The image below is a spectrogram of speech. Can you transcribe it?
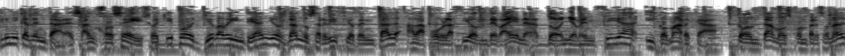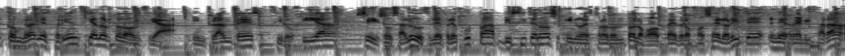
Clínica Dental San José y su equipo lleva 20 años dando servicio dental a la población de Baena, Doña Mencía y comarca. Contamos con personal con gran experiencia en ortodoncia, implantes, cirugía. Si su salud le preocupa, visítenos y nuestro odontólogo Pedro José Lorite le realizará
